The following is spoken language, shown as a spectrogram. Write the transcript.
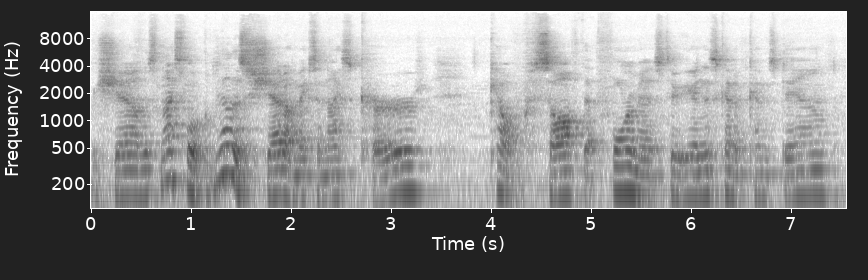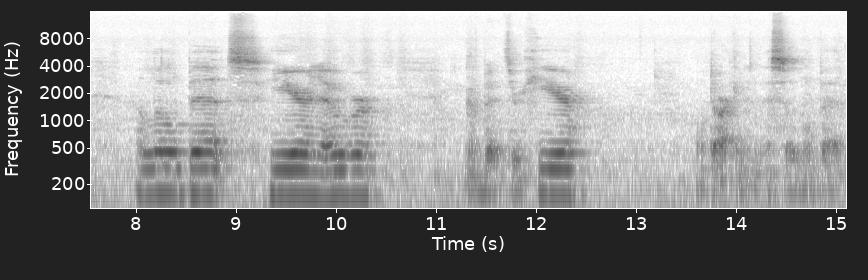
We shall. This nice little, you know this shadow makes a nice curve. How soft that form is through here. And this kind of comes down a little bit here and over. A little bit through here. We'll darken this a little bit.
